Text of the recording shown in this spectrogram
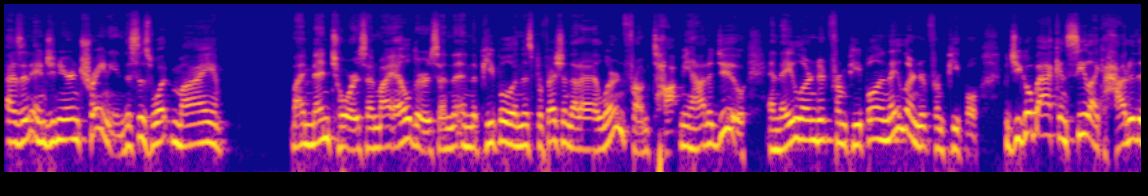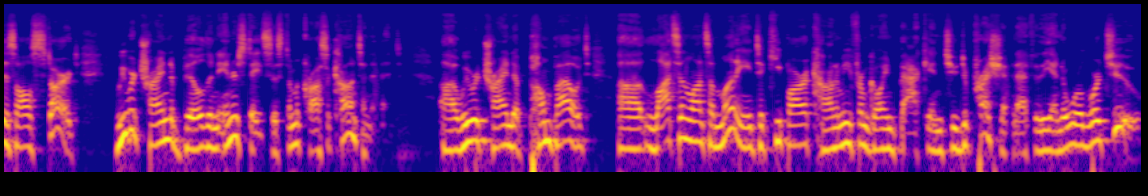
as an engineer in training. This is what my my mentors and my elders and, and the people in this profession that I learned from taught me how to do. And they learned it from people and they learned it from people. But you go back and see, like, how did this all start? We were trying to build an interstate system across a continent uh, we were trying to pump out uh, lots and lots of money to keep our economy from going back into depression after the end of World War II.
